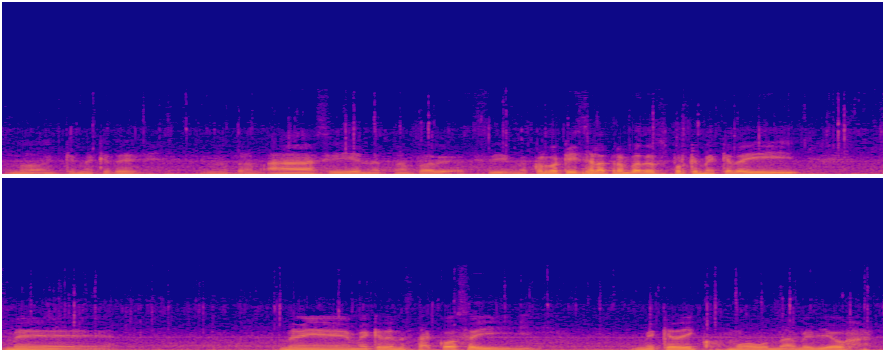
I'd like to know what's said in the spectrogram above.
No, ¿en qué me quedé? En la trampa. Ah, sí, en la trampa de. Sí, me acuerdo que hice la trampa de osos porque me quedé y. Me. Me, me quedé en esta cosa y. Me quedé ahí como una media hora.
